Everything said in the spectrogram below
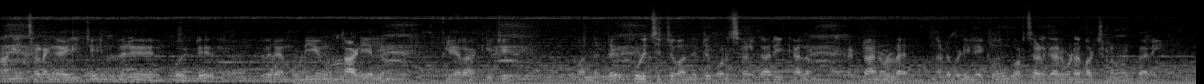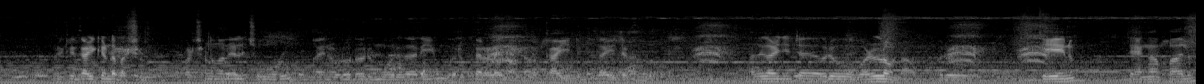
വാങ്ങി ചടങ്ങ് കഴിഞ്ഞിട്ട് ഇവർ പോയിട്ട് ഇവരെ മുടിയും താടിയെല്ലാം ക്ലിയർ ആക്കിയിട്ട് വന്നിട്ട് കുളിച്ചിട്ട് വന്നിട്ട് കുറച്ച് ആൾക്കാർ ഈ കാലം കെട്ടാനുള്ള നടപടിയിലേക്ക് പോകും കുറച്ച് ആൾക്കാർ ഭക്ഷണം കൊടുക്കാറേ ഒരിക്കലും കഴിക്കേണ്ട ഭക്ഷണം. ഭക്ഷണം എന്ന് പറഞ്ഞാൽ ചോറും അതിനോടുകൂടെ ഒരു മോരുകറിയും ഒരു പെരളയും ഉണ്ടാവും കായിലും തൈജക്കും അത് കഴിഞ്ഞിട്ട് ഒരു വെള്ളം ഉണ്ടാവും. ഒരു തേനും തേങ്ങാപ്പാലും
